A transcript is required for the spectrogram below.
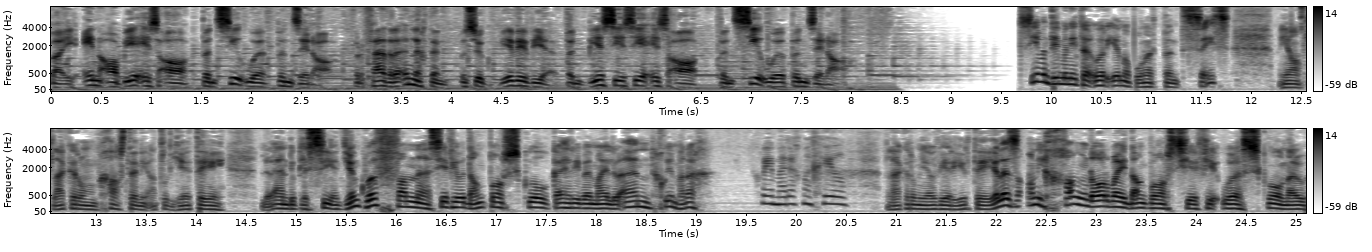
by nabsa.co.za. Vir verdere inligting, besoek www.bccsa.co.za. 17 minute oor 1 op 100.6. Ja, ons lekker om gaste in die ateljee te hê. Luan Du Plessis, en Jinkhoof van eh, CVO Dankbaar Skool kuier hier by my. Luan, goeiemôre. Goeiemiddag Michiel. Lekker om jou weer hier te hê. Julle is aan die gang daar by Dankbaar CVO skool nou.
